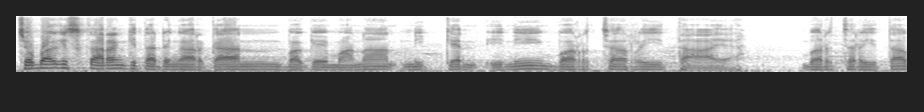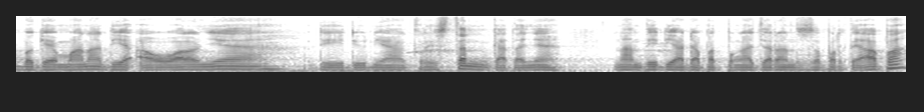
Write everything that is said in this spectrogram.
Coba sekarang kita dengarkan bagaimana Niken ini bercerita ya. Bercerita bagaimana dia awalnya di dunia Kristen katanya. Nanti dia dapat pengajaran seperti apa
